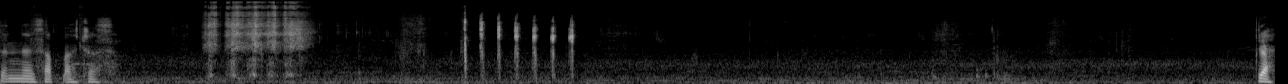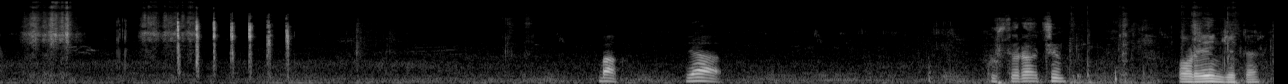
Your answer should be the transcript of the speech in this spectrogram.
Seninle hesaplaşacağız. Gel. Bak. Ya. Kuşları açın. Oraya inecekler.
